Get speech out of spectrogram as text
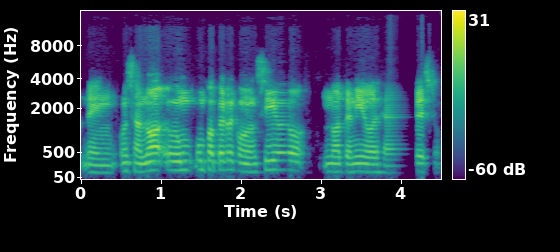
En, o sea, no, ha- un, un papel reconocido no ha tenido desde eso.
